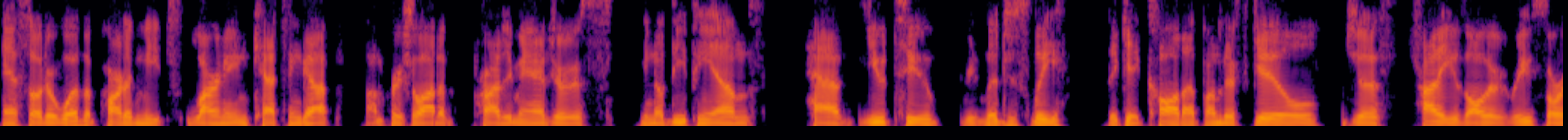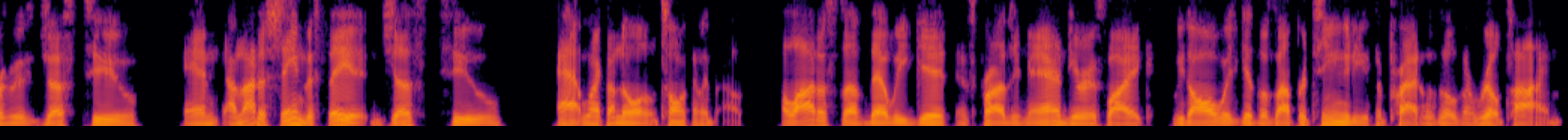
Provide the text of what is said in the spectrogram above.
And so there was a part of me learning, catching up. I'm pretty sure a lot of project managers, you know, DPMs have YouTube religiously. They get caught up on their skills, just try to use all their resources just to, and I'm not ashamed to say it, just to act like I know what I'm talking about. A lot of stuff that we get as project managers, like we don't always get those opportunities to practice those in real time.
